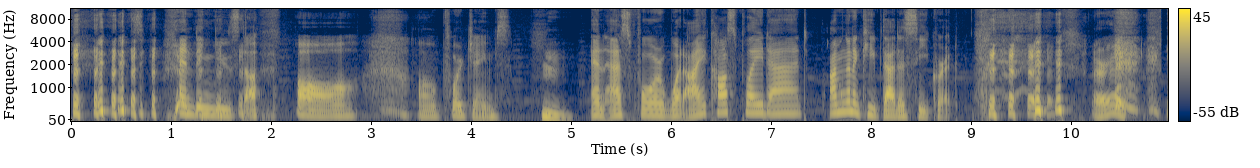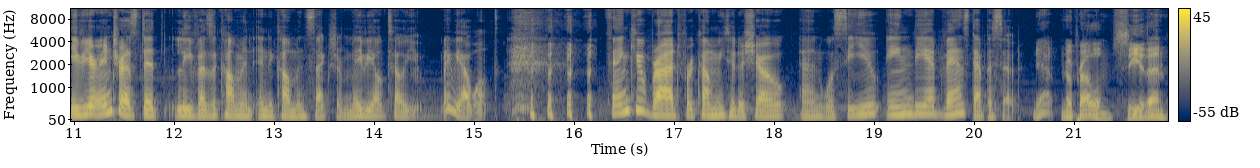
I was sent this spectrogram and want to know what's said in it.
handing you stuff. Oh, oh, poor James. Hmm. And as for what I cosplayed at, I'm gonna keep that a secret. All right. If you're interested, leave us a comment in the comment section. Maybe I'll tell you. Maybe I won't. Thank you, Brad, for coming to the show, and we'll see you in the advanced episode. Yeah, no problem. See you then.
